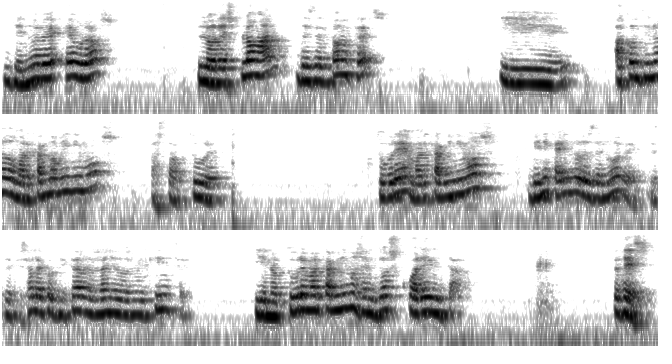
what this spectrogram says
de 9 euros, lo desploman desde entonces y ha continuado marcando mínimos hasta octubre. Octubre marca mínimos, viene cayendo desde 9, desde que sale a cotizar en el año 2015. Y en octubre marca mínimos en 2,40. Entonces,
